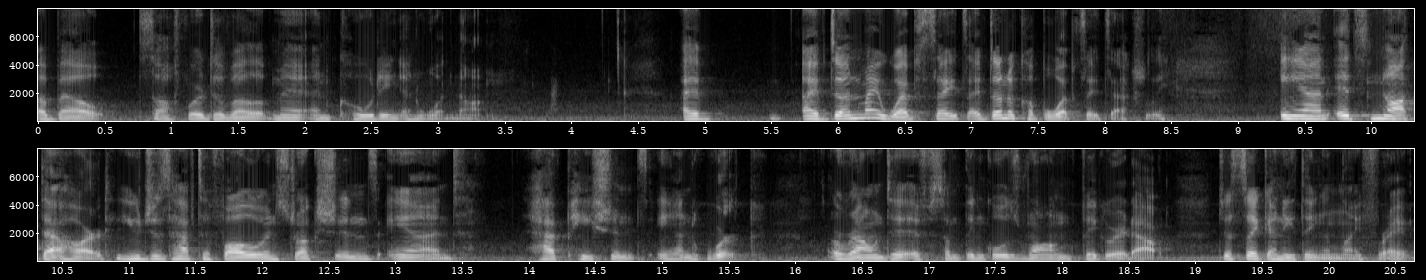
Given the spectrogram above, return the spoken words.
about software development and coding and whatnot. I've I've done my websites. I've done a couple websites actually. And it's not that hard. You just have to follow instructions and have patience and work around it. If something goes wrong, figure it out. Just like anything in life, right?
